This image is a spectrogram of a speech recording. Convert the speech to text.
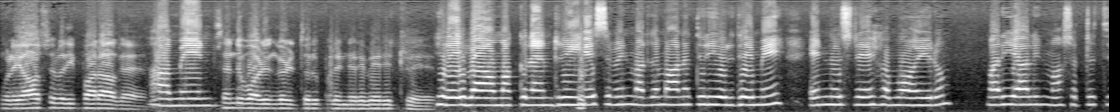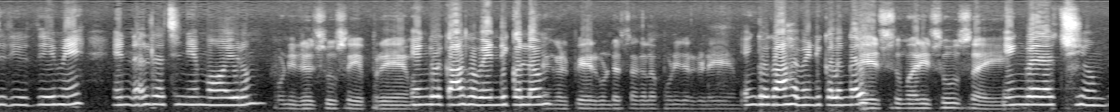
உங்களை ஆசிர்வதிப்பாராக. ஆமென். சென்று வாழுங்கள் திருப்பலி நிறைவேறிற்று. இறைவா உமக்கு நன்றி. இயேசுவின் மர்தமான திரியுதயமே என்னுள் சிநேகமாயிரும். மரியாளின் மாசற்ற திரியுதயமே என்னல் ரச்சனியமாயிரும் புனித சூசைய பிரேம் எங்களுக்காக வேண்டிக் கொள்ளும். எங்கள் பேர் கொண்ட சகல புனிதர்களே. எங்களுக்காக வேண்டிக் கொள்ளுங்கள். இயேசு மரி சூசை. எங்கள் லட்சியம்.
